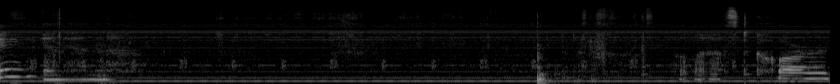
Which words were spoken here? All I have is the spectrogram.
Okay, and then the last card.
